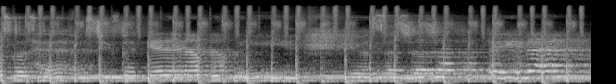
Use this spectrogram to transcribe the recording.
supposed to have stupid getting up with me. You're such a baby.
